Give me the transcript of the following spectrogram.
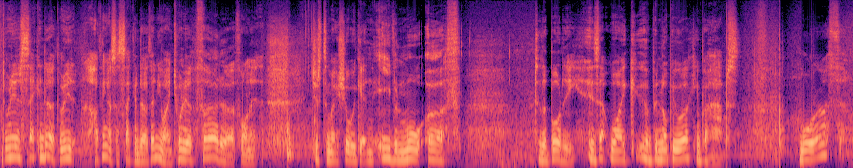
Do we need a second earth? Do we need, I think that's a second earth anyway. Do we need a third earth on it? Just to make sure we're getting even more earth to the body. Is that why it could not be working perhaps? More earth?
